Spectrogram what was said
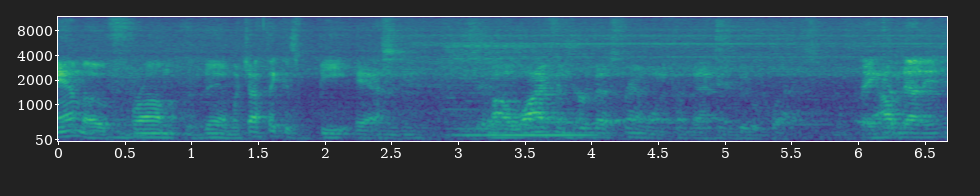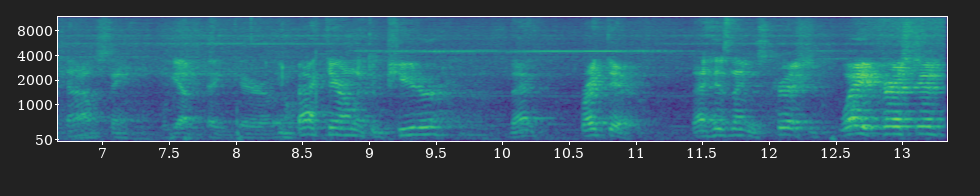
ammo from them, which I think is BS. My wife and her best friend want to come back here and do a class. They come down anytime. Outstanding. We got to take care of And them. back there on the computer, that right there, that his name is Christian. Wait, Christian.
